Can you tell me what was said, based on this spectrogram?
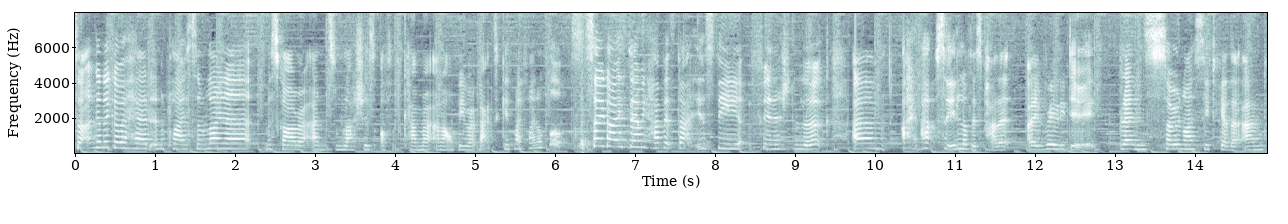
So I'm going to go ahead and apply some liner, mascara and some lashes off of camera and I'll be right back to give my final thoughts. So guys there we have it. That is the finished look. Um, I absolutely love this palette. I really do. It blends so nicely together and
